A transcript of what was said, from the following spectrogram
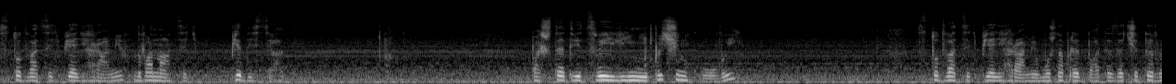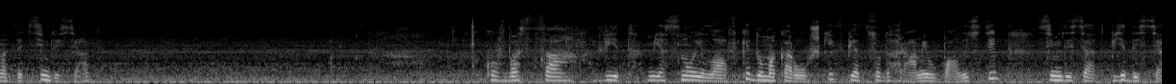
125 грамів, 12,50. Паштет від своєї лінії печінковий. 125 грамів можна придбати за 14,70. Ковбаса від м'ясної лавки до макарошків 500 грамів в паличці 70-50.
